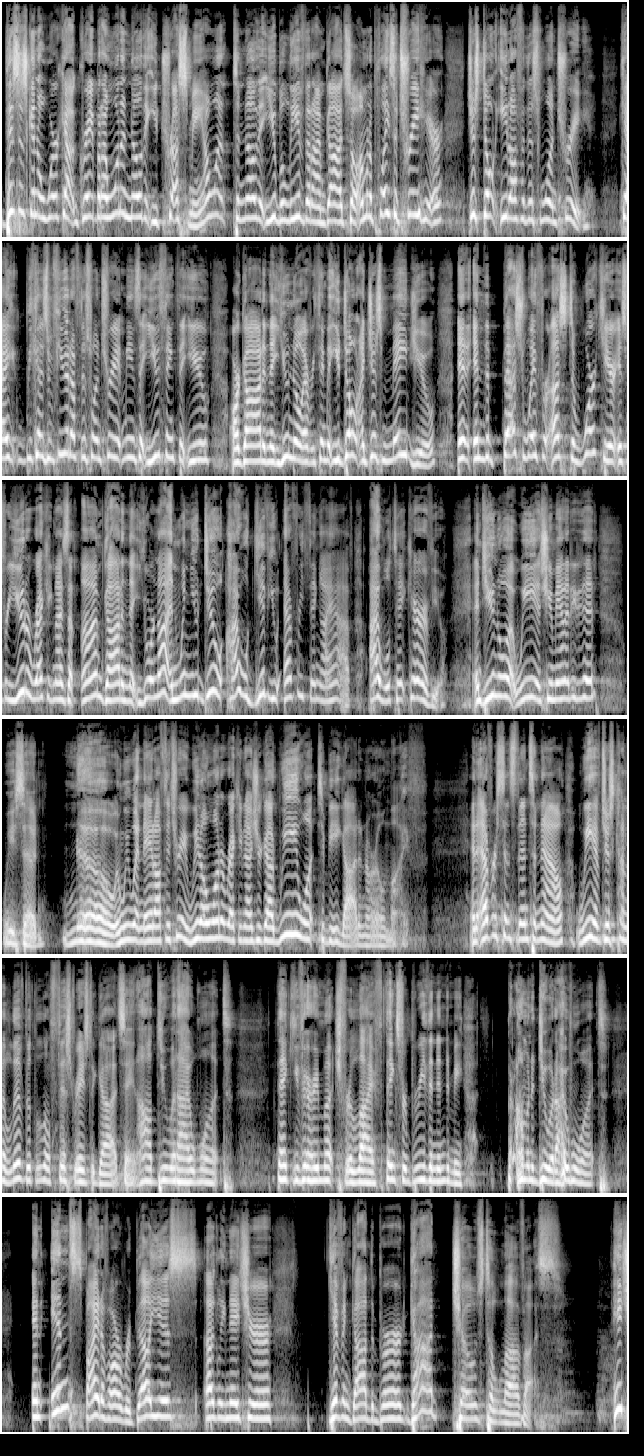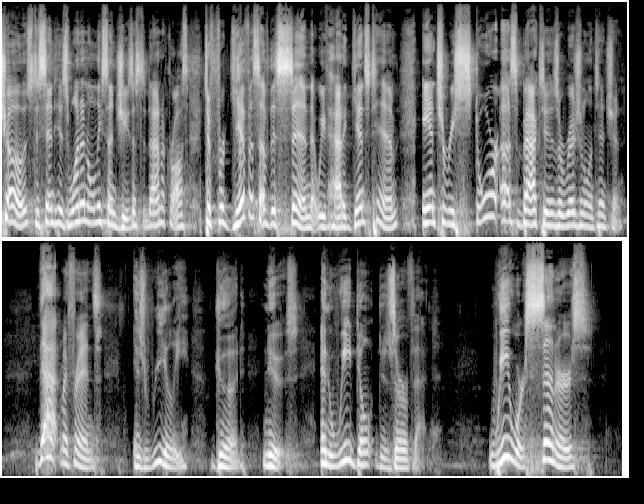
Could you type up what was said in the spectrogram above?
this is going to work out great, but I want to know that you trust me. I want to know that you believe that I'm God. So I'm going to place a tree here just don't eat off of this one tree. Okay? Because if you eat off this one tree, it means that you think that you are God and that you know everything, but you don't. I just made you. And, and the best way for us to work here is for you to recognize that I'm God and that you're not. And when you do, I will give you everything I have. I will take care of you. And do you know what we as humanity did? We said, no. And we went and ate off the tree. We don't want to recognize your God. We want to be God in our own life. And ever since then to now, we have just kind of lived with a little fist raised to God, saying, I'll do what I want. Thank you very much for life. Thanks for breathing into me. But I'm going to do what I want. And in spite of our rebellious, ugly nature, giving God the bird, God chose to love us. He chose to send his one and only son, Jesus, to die on a cross to forgive us of this sin that we've had against him and to restore us back to his original intention. That, my friends, is really good news. And we don't deserve that. We were sinners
